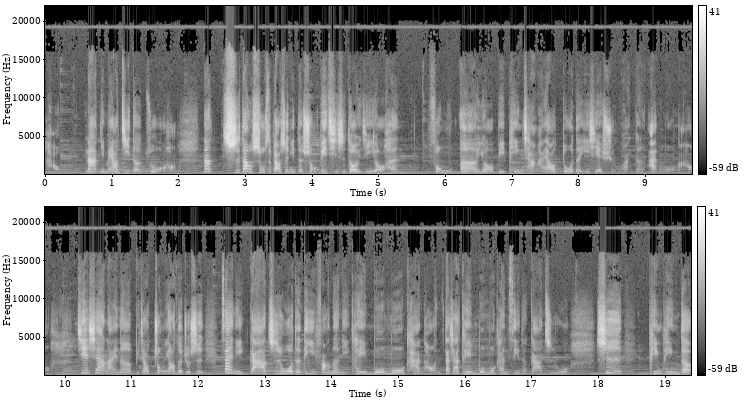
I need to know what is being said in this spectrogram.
好，那你们要记得做哈。那十到十五次表示你的手臂其实都已经有很丰呃有比平常还要多的一些循环跟按摩嘛哈，接下来呢比较重要的就是在你嘎吱窝的地方呢，你可以摸摸看哈，大家可以摸摸看自己的嘎吱窝是平平的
